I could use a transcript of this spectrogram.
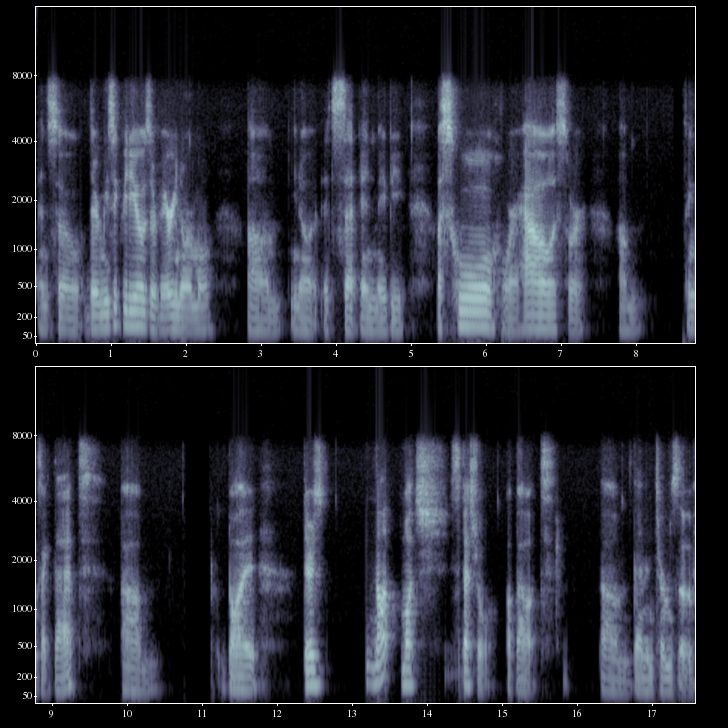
and so their music videos are very normal. Um, you know, it's set in maybe a school or a house or um, things like that. Um, but there's not much special about um, them in terms of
